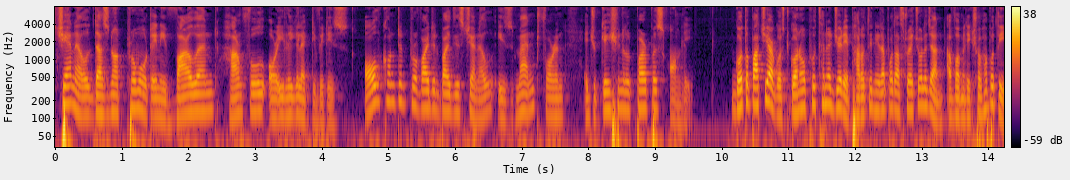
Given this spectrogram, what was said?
channel does not promote any violent, harmful, or illegal activities. All content provided by this channel is meant for an educational purpose only. গত পাঁচই আগস্ট গণ অভ্যুত্থানের জেরে ভারতে নিরাপদ আশ্রয়ে চলে যান আওয়ামী লীগ সভাপতি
